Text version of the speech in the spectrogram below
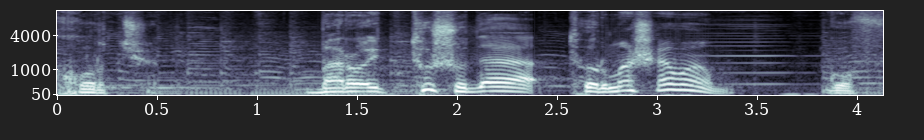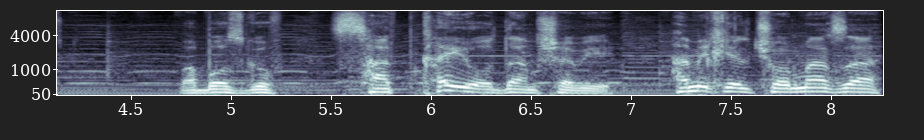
хурд шуд. Барои ту шуда турма шавам гуфт ва боз гуфт садқаи одам шавӣ. Ҳамин хел чормағза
